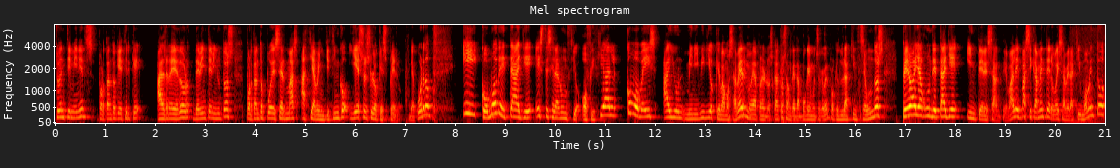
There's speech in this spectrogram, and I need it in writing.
20 minutes, por tanto quiere decir que alrededor de 20 minutos, por tanto puede ser más hacia 25 y eso es lo que espero, ¿de acuerdo? Y como detalle, este es el anuncio oficial. Como veis, hay un mini vídeo que vamos a ver. Me voy a poner los calcos, aunque tampoco hay mucho que ver porque dura 15 segundos. Pero hay algún detalle interesante, ¿vale? Básicamente, lo vais a ver aquí un momento.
